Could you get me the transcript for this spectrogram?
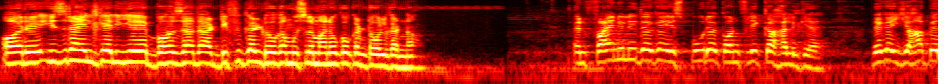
اور اسرائیل کے لیے بہت زیادہ ڈیفیکلٹ ہوگا مسلمانوں کو کنٹرول کرنا۔ اینڈ فائنلی دیکھیں، اس پورے کانفلکٹ کا حل کیا ہے۔ دیکھیں، یہاں پہ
